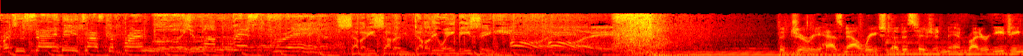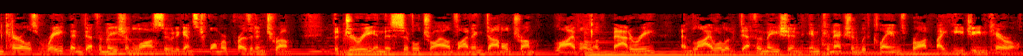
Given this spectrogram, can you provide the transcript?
What you say? He just a friend. Oh, you're my best friend. 77 WABC. The jury has now reached a decision in writer E. Jean Carroll's rape and defamation lawsuit against former President Trump. The jury in this civil trial finding Donald Trump liable of battery and liable of defamation in connection with claims brought by E. Jean Carroll.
